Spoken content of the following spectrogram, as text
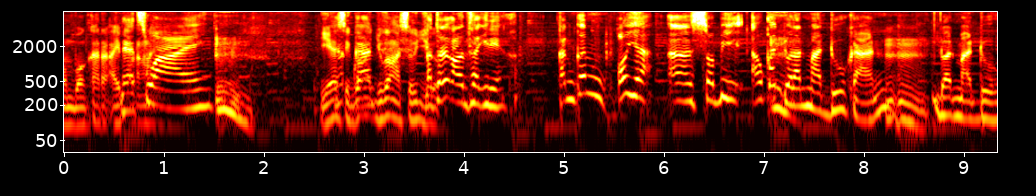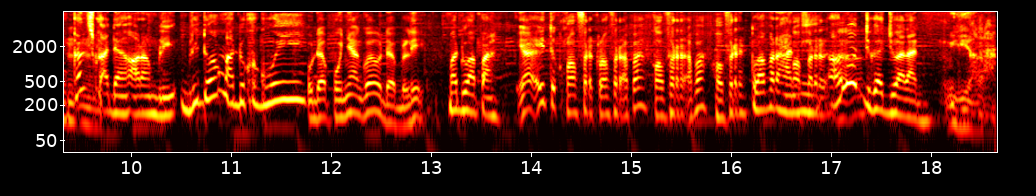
membongkar aib That's orang lain. why. Iya sih gue kan? juga nggak setuju. Kecuali kalau misalnya gini kan kan oh ya eh, Sobi aku kan jualan madu kan. Jualan madu. Kan suka ada orang beli beli doang madu ke gue. Udah punya gue udah beli. Madu apa? Ya itu clover clover apa? Cover apa? Hover? Clover honey. Cover, oh lu uh, juga jualan? Iyalah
